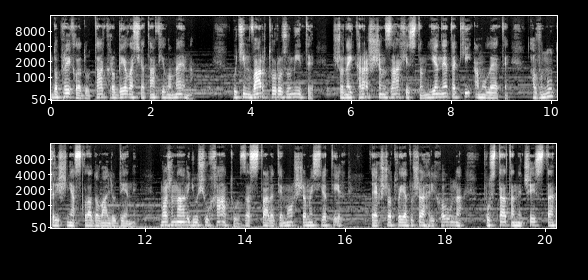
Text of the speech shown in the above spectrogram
До прикладу, так робила свята Філомена. Утім, варто розуміти, що найкращим захистом є не такі амулети, а внутрішня складова людини. Можна навіть усю хату заставити мощами святих, та якщо твоя душа гріховна, пуста та нечиста,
